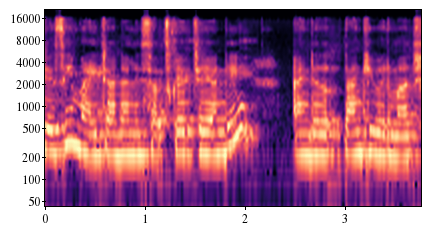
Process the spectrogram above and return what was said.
చేసి మై ఛానల్ని సబ్స్క్రైబ్ చేయండి. And thank you very much.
